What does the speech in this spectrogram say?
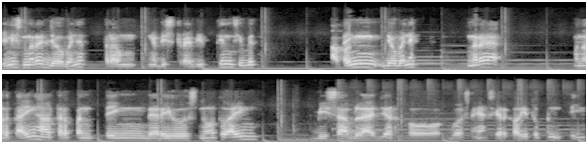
ini sebenarnya jawabannya terlalu ngediskreditin sih, Bet. apa Aing jawabannya sebenarnya menurut aing hal terpenting dari Husnul tuh aing bisa belajar kalau bahwasanya circle itu penting.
